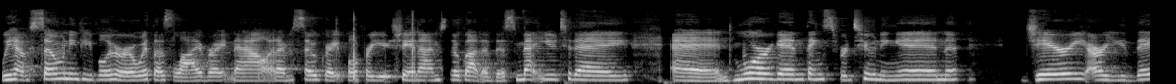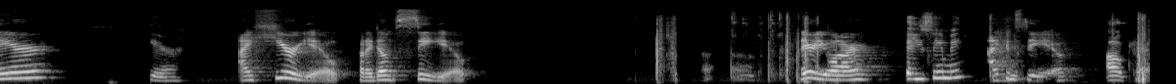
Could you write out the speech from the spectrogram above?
We have so many people who are with us live right now, and I'm so grateful for you, Shanna. I'm so glad that this met you today. And Morgan, thanks for tuning in. Jerri, are you there? Here. I hear you, but I don't see you. Uh-oh. There you are. Can you see me? I can see you. Okay.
